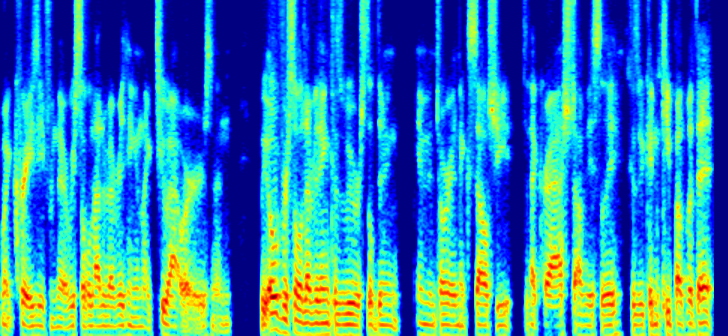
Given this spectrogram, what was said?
went crazy from there. We sold out of everything in like two hours and we oversold everything because we were still doing inventory in Excel sheet. That crashed obviously because we couldn't keep up with it.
